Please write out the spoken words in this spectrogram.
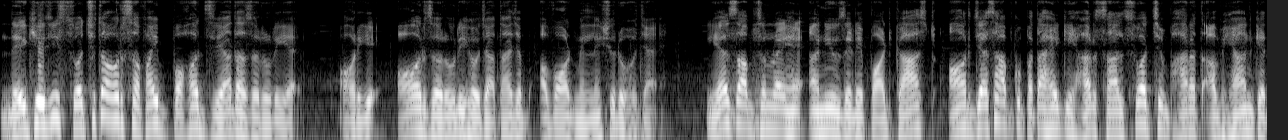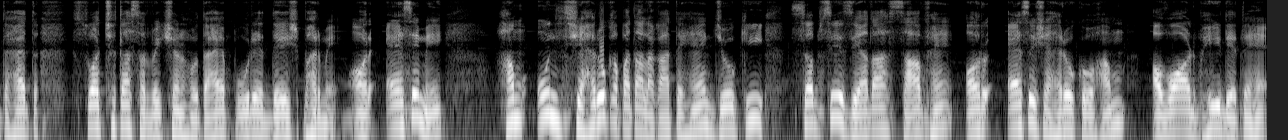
देखिए जी, स्वच्छता और सफ़ाई बहुत ज़्यादा ज़रूरी है, और ये और ज़रूरी हो जाता है जब अवार्ड मिलने शुरू हो जाएँ। यस, आप सुन रहे हैं अन्यूज डे पॉडकास्ट और जैसा आपको पता है कि हर साल स्वच्छ भारत अभियान के तहत स्वच्छता सर्वेक्षण होता है पूरे देश भर में, और ऐसे में हम उन शहरों का पता लगाते हैं जो कि सबसे ज़्यादा साफ़ हैं, और ऐसे शहरों को हम अवार्ड भी देते हैं।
